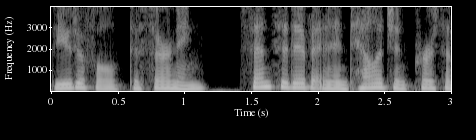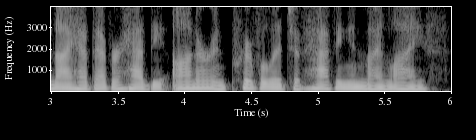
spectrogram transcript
beautiful, discerning, sensitive, and intelligent person I have ever had the honor and privilege of having in my life.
